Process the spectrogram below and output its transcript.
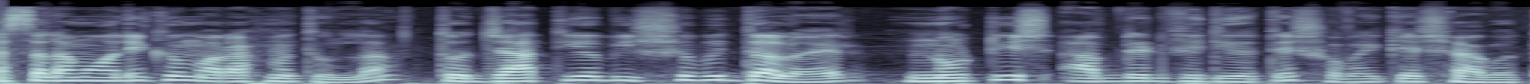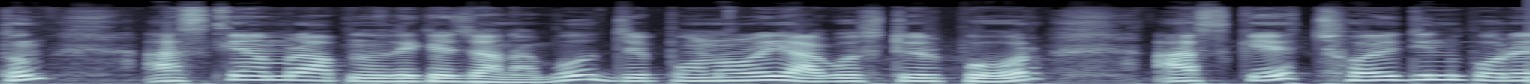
আসসালামু আলাইকুম রহমতুল্লাহ। তো জাতীয় বিশ্ববিদ্যালয়ের নোটিশ আপডেট ভিডিওতে সবাইকে স্বাগতম। আজকে আমরা আপনাদেরকে জানাব যে পনেরোই আগস্টের পর আজকে ছয় দিন পরে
